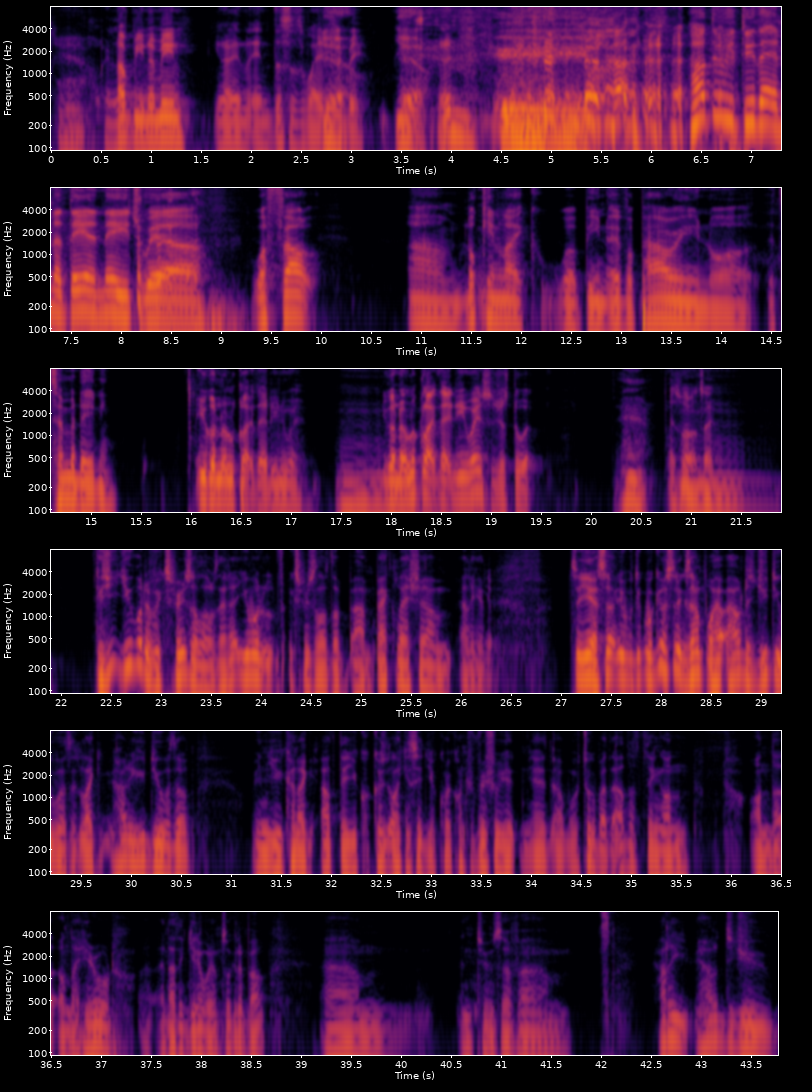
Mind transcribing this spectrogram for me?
Yeah. I love being a man. You know, and, and this is the way it should be. Yeah. How do we do that in a day and age where without um, looking like we're being overpowering or intimidating? You're going to look like that anyway. You're going to look like that anyway, so just do it. Damn. That's what I'd say. Because you, you would have experienced a lot of that. You would have experienced a lot of the um, backlash, um, Elliot. So yeah, so it well, give us an example. How, how did you deal with it? Like, how do you deal with the when you kind of out there? Because, like you said, you're quite controversial. You, you, uh, we'll talk about the other thing on on the on the Herald, uh, and I think you know what I'm talking about. Um, in terms of um, how do you how did you?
